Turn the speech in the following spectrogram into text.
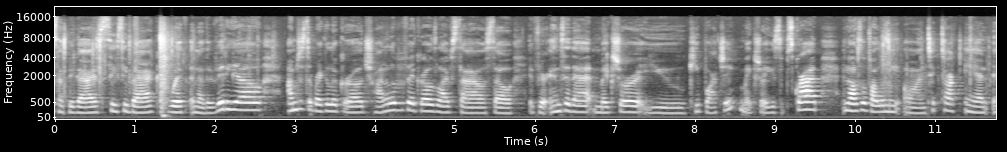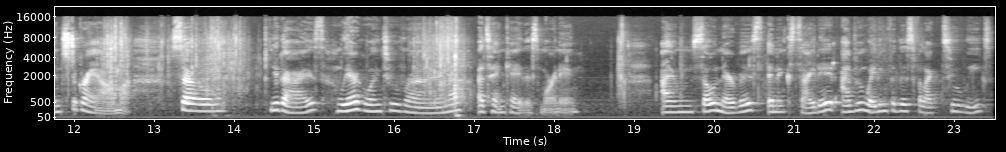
What's up you guys? Cece back with another video. I'm just a regular girl trying to live a fit girl's lifestyle. So if you're into that, make sure you keep watching. Make sure you subscribe and also follow me on TikTok and Instagram. So you guys, we are going to run a 10K this morning. I'm so nervous and excited. I've been waiting for this for like two weeks,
